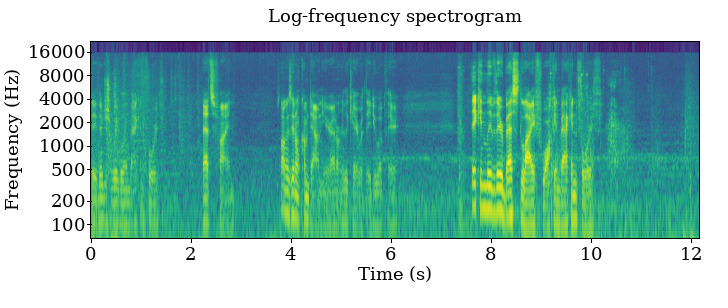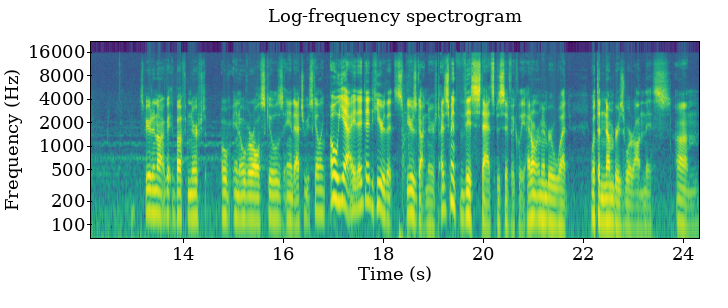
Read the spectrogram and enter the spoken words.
They, they're just wiggling back and forth. That's fine. As long as they don't come down here, I don't really care what they do up there. They can live their best life walking back and forth. Spirit did not get buffed, nerfed in overall skills and attribute scaling. Oh yeah, I, I, did hear that spears got nerfed. I just meant this stat specifically. I don't remember what what the numbers were on this. Um,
